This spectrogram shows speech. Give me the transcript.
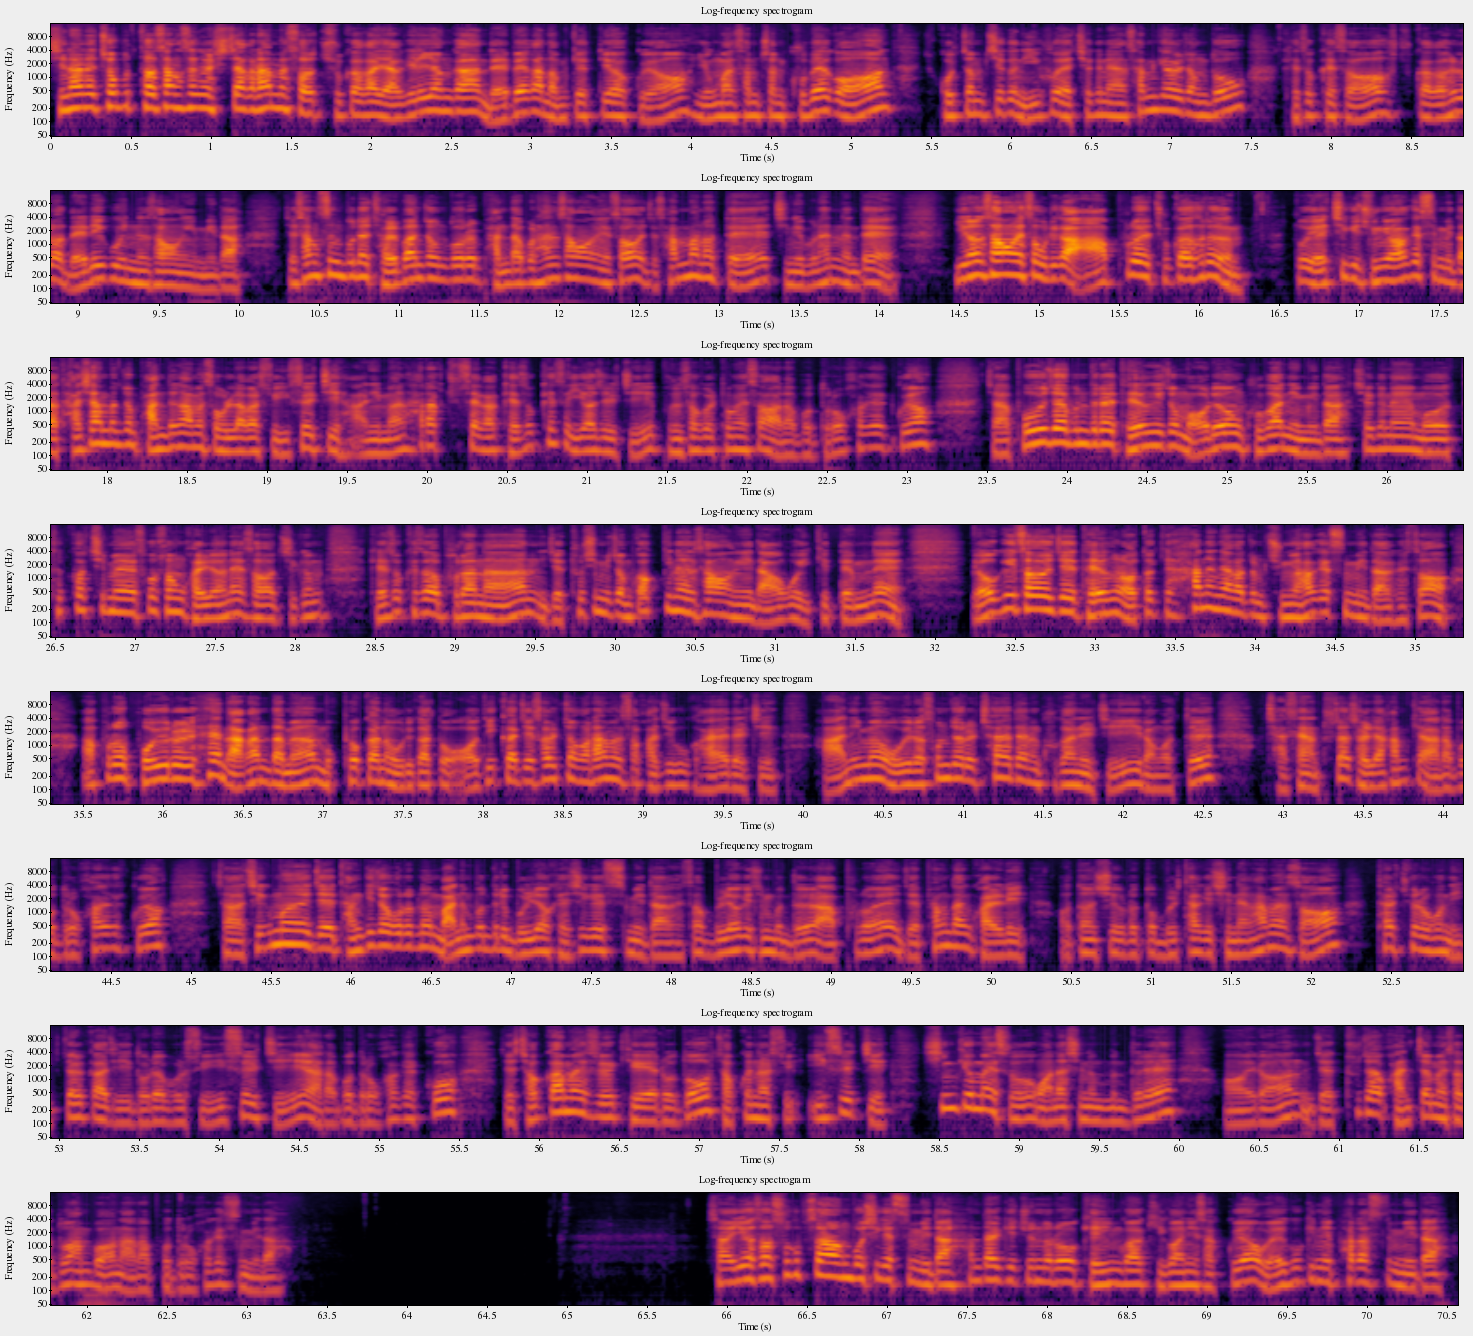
지난해 초부터 상승을 시작을 하면서 주가가 약 1년간 4배가 넘게 뛰었고요. 63,900원 고점 찍은 이후에 최근에 한 3개월 정도 계속해서 주가가 흘러내리고 있는 상황입니다. 이제 상승분의 절반 정도를 반납을 한 상황에서 이제 3만 원대에 진입을 했는데 이런 상황에서 우리가 앞으로의 주가 흐름 또 예측이 중요하겠습니다. 다시 한번 좀 반등하면서 올라갈 수 있을지 아니면 하락 추세가 계속해서 이어질지 분석을 통해서 알아보도록 하겠고요. 자, 보유자분들의 대응이 좀 어려운 구간입니다. 최근에 뭐 특허 침해 소송 관련해서 지금 계속해서 불안한 이제 투심이 좀 꺾이는 상황이 나오고 있기 때문에 여기서 이제 대응을 어떻게 하느냐가 좀 중요하겠습니다. 그래서 앞으로 보유를 해 나간다면 목표가는 우리가 또 어디까지 설정을 하면서 가지고 가야 될지 아니면 오히려 손절을 쳐야 되는 구간일지 이런 것들 자세한 투자 전략 함께 알아보도록 하겠고요. 자, 지금은 이제 단기적으로 는 많은 분들이 물려 계시겠습니다. 그래서 물려 계신 분들 앞으로의 이제 평단 관리 어떤 식으로 또 물타기 진행하면서 탈출 혹은 익절까지 노려볼 수 있을지 알아보도록 하겠고 이제 저가 매수의 기회로도 접근할 수 있을지 신규 매수 원하시는 분들의 어, 이런 이제 투자 관점에서도 한번 알아보도록 하겠습니다. 자, 이어서 수급 상황 보시겠습니다. 한 달 기준으로 개인과 기관이 샀고요. 외국인이 팔았습니다.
